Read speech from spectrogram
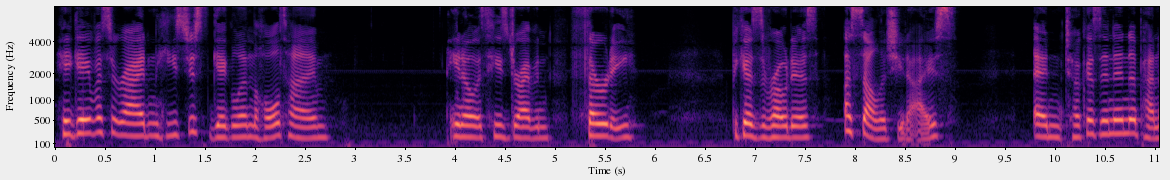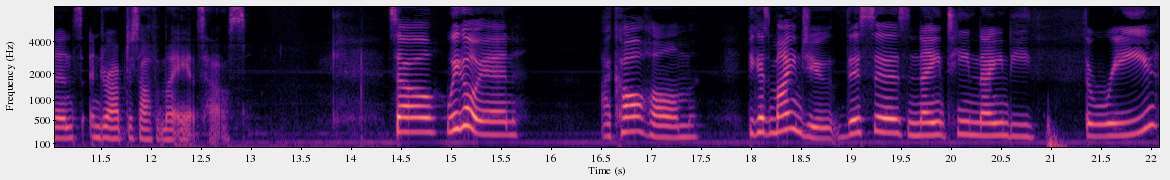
he gave us a ride and he's just giggling the whole time. You know, as he's driving 30 because the road is a solid sheet of ice and took us in Independence and dropped us off at my aunt's house. So we go in, I call home because, mind you, this is 1993.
